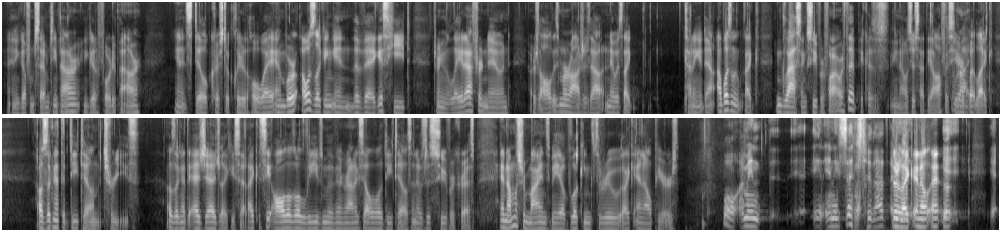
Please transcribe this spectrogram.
and you go from 17 power and you go to 40 power and it's still crystal clear the whole way. And we're I was looking in the Vegas heat during the late afternoon. There's all these mirages out, and it was like cutting it down. I wasn't like glassing super far with it because you know I was just at the office here, Right. but like I was looking at the detail in the trees. I was looking at the edge to edge, like you said. I could see all the little leaves moving around. I could see all the little details, and it was just super crisp. And it almost reminds me of looking through like NL Pures. Well, I mean, and essentially that They're mean, like NL. uh, it- it- you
